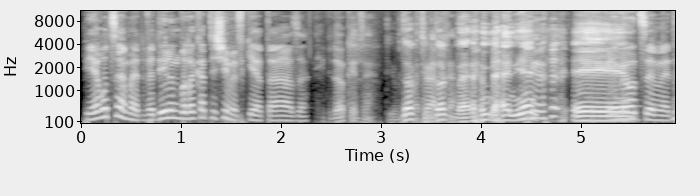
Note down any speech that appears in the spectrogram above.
פיירו צמד, ודילן בדקה 90 הבקיע את הזה. תבדוק את זה. תבדוק, תבדוק, מעניין. אה, הנה עוד צמד.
